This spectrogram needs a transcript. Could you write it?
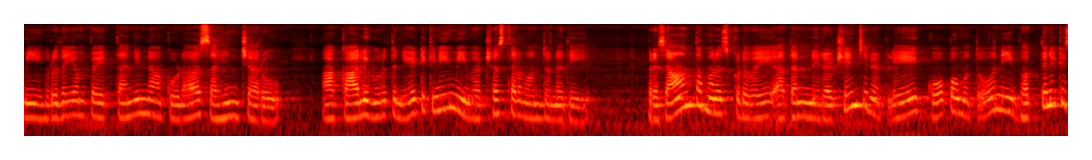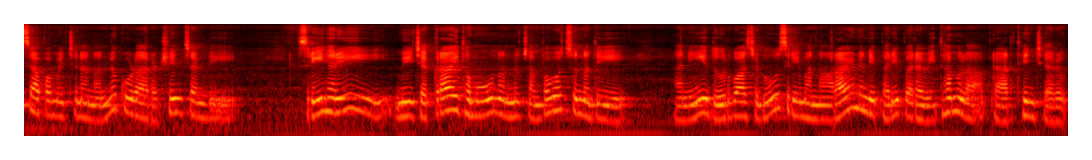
మీ హృదయంపై తన్నినా కూడా సహించారు. ఆ కాలి గురుతు నేటికిని మీ వక్షస్థలం అందున్నది ప్రశాంత మనస్కుడివై అతన్ని రక్షించినట్లే కోపముతో నీ భక్తునికి శాపమిచ్చిన నన్ను కూడా రక్షించండి. శ్రీహరి మీ చక్రాయుధము నన్ను చంపవచ్చున్నది అని దూర్వాసుడు శ్రీమన్నారాయణుని పరిపర విధముల ప్రార్థించారు.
